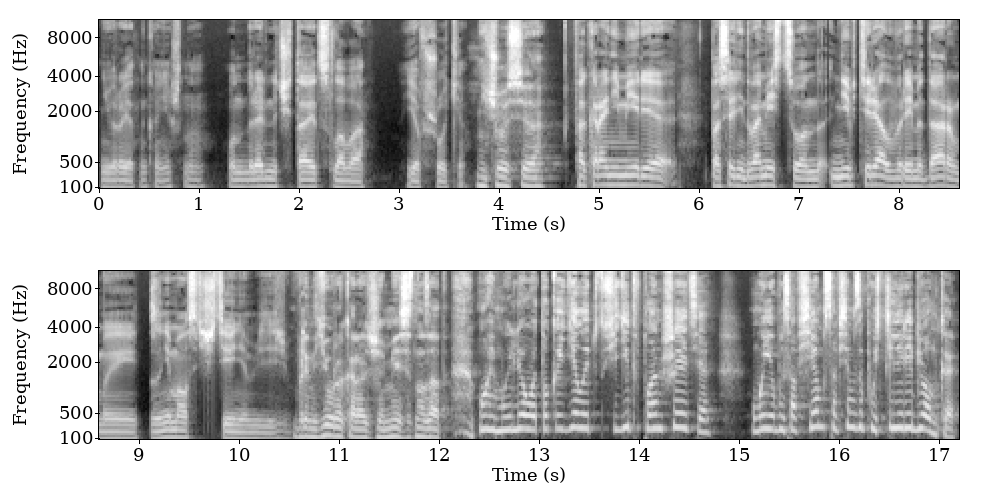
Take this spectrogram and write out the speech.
Невероятно, конечно. Он реально читает слова. Я в шоке. Ничего себе. По крайней мере, последние два месяца он не потерял время даром и занимался чтением здесь. Блин, Юра, короче, месяц назад. Ой, мой Лева только и делает, что сидит в планшете. Мы, мы совсем-совсем запустили ребенка.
